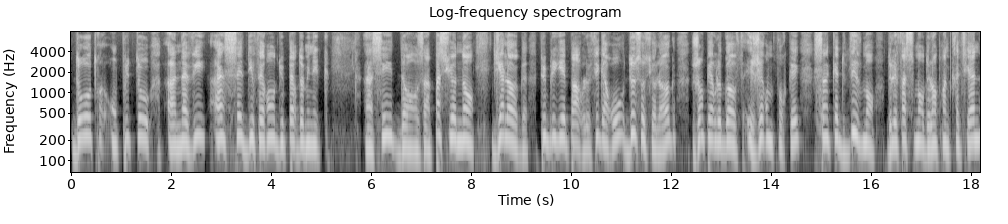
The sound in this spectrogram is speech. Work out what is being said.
D'autres ont plutôt un avis assez différent du père Dominique. Ainsi, dans un passionnant dialogue publié par Le Figaro, deux sociologues, Jean-Pierre Le Goff et Jérôme Fourquet, s'inquiètent vivement de l'effacement de l'empreinte chrétienne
